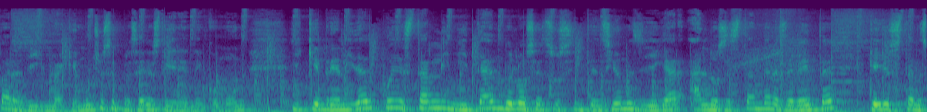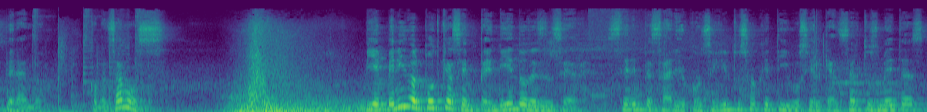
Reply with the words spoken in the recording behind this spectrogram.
paradigma que muchos empresarios tienen en común y que en realidad puede estar limitándolos en sus intenciones de llegar a los estándares de venta que ellos están esperando. Comenzamos. Bienvenido al podcast Emprendiendo desde el Ser. Ser empresario, conseguir tus objetivos y alcanzar tus metas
